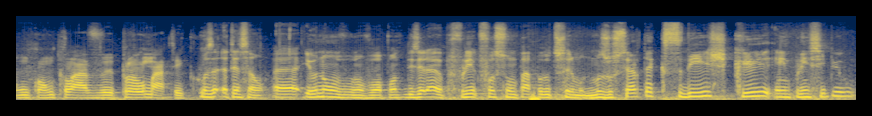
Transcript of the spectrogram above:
um conclave problemático. Mas atenção, ah, eu não, não vou ao ponto de dizer ah, eu preferia que fosse um Papa do Terceiro Mundo, mas o certo é que se diz que, em princípio,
